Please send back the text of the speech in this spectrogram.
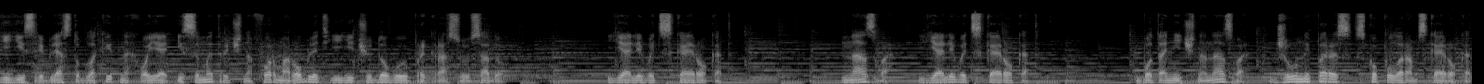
Її сріблясто-блакитна хвоя і симетрична форма роблять її чудовою прикрасою саду. Ялівець Skyrocket. Назва Ялівець Skyrocket. Ботанічна назва Juniperus scopularum Skyrocket.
